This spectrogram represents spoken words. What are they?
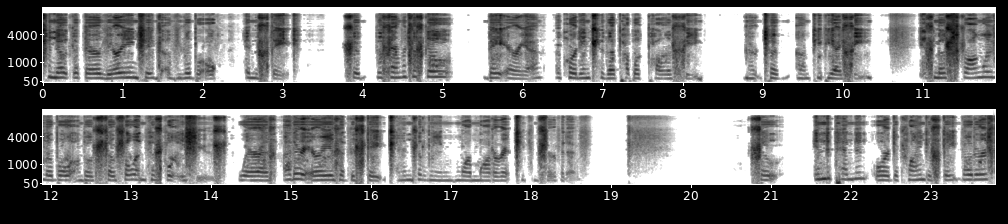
to note that there are varying shades of liberal in the state. So the San Francisco Bay Area, according to the public policy, or to um, PPIC, is most strongly liberal on both social and fiscal issues, whereas other areas of the state tend to lean more moderate to conservative. So independent or declined to state voters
